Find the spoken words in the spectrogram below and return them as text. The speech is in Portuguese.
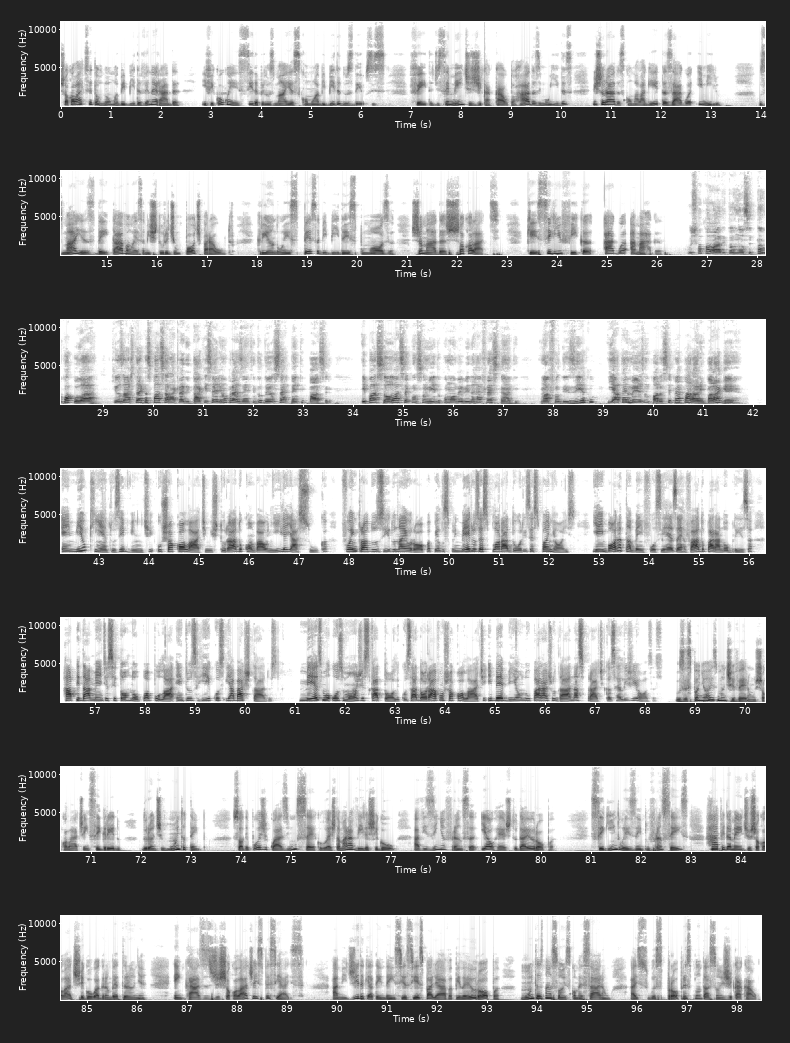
chocolate se tornou uma bebida venerada e ficou conhecida pelos maias como a bebida dos deuses feita de sementes de cacau torradas e moídas, misturadas com malaguetas, água e milho. Os maias deitavam essa mistura de um pote para outro, criando uma espessa bebida espumosa chamada chocolate, que significa água amarga. O chocolate tornou-se tão popular que os astecas passaram a acreditar que seria um presente do deus serpente pássaro, e passou a ser consumido como uma bebida refrescante, um afrodisíaco e até mesmo para se prepararem para a guerra. Em 1520, o chocolate misturado com baunilha e açúcar foi introduzido na Europa pelos primeiros exploradores espanhóis, e embora também fosse reservado para a nobreza, rapidamente se tornou popular entre os ricos e abastados, mesmo os monges católicos adoravam chocolate e bebiam-no para ajudar nas práticas religiosas. Os espanhóis mantiveram o chocolate em segredo durante muito tempo. Só depois de quase um século esta maravilha chegou à vizinha França e ao resto da Europa. Seguindo o exemplo francês, rapidamente o chocolate chegou à Grã-Bretanha, em casas de chocolate especiais. À medida que a tendência se espalhava pela Europa, muitas nações começaram as suas próprias plantações de cacau.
